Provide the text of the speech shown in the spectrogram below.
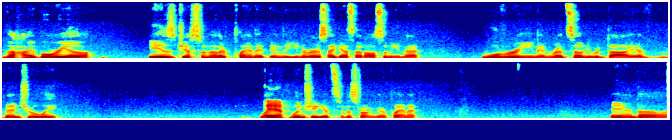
the Hyboria is just another planet in the universe, I guess that'd also mean that Wolverine and Red Sonja would die eventually. Like Yeah. when she gets to destroying their planet. And uh,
